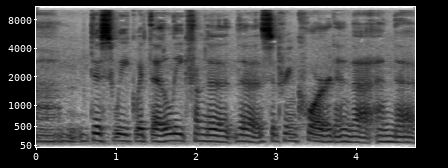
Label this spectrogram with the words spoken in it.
Um, this week with the leak from the, the Supreme Court and the and the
